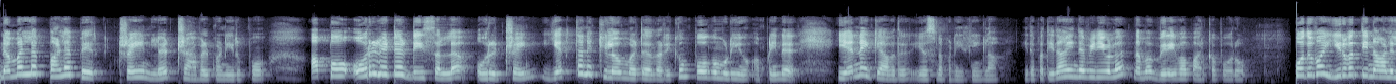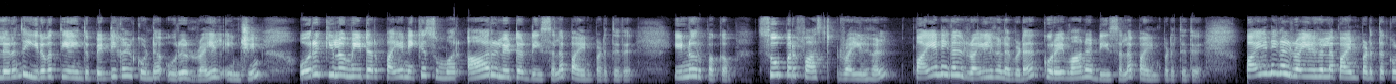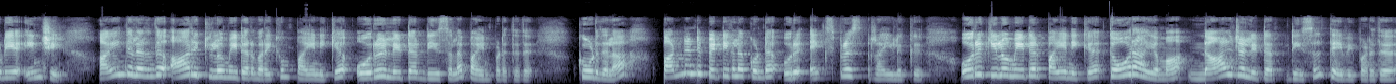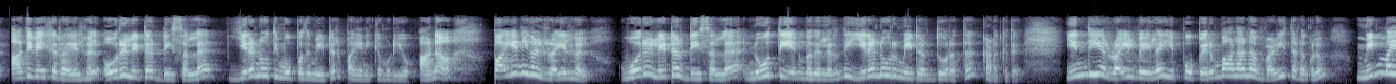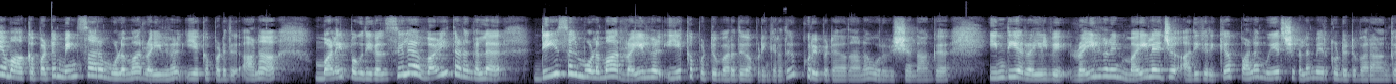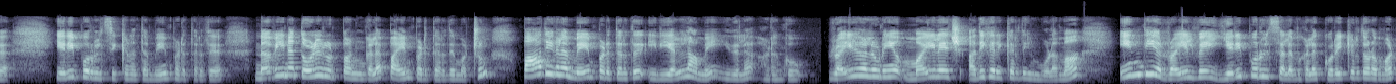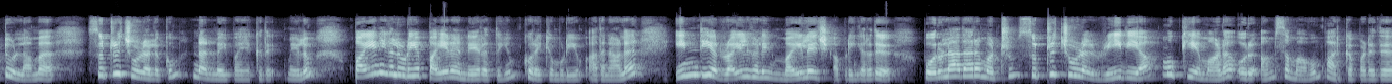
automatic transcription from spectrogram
நம்மள பல பேர் ட்ரெயினில் ட்ராவல் பண்ணியிருப்போம் அப்போது ஒரு லிட்டர் டீசலில் ஒரு ட்ரெயின் எத்தனை கிலோமீட்டர் வரைக்கும் போக முடியும் அப்படின்னு என்னைக்காவது யோசனை பண்ணியிருக்கீங்களா இதை பற்றி தான் இந்த வீடியோவில் நம்ம விரைவாக பார்க்க போகிறோம் பொதுவாக இருபத்தி நாலுலேருந்து இருபத்தி ஐந்து பெட்டிகள் கொண்ட ஒரு ரயில் இன்ஜின் ஒரு கிலோமீட்டர் பயணிக்க சுமார் ஆறு லிட்டர் டீசலை பயன்படுத்துது. இன்னொரு பக்கம் சூப்பர் ஃபாஸ்ட் ரயில்கள் பயணிகள் ரயில்களை விட குறைவான டீசலை பயன்படுத்துது. பயணிகள் ரயில்களில் பயன்படுத்தக்கூடிய இன்ஜின் ஐந்திலிருந்து ஆறு கிலோமீட்டர் வரைக்கும் பயணிக்க ஒரு லிட்டர் டீசலை பயன்படுத்துது. கூடுதலா பன்னெண்டு பெட்டிகளை கொண்ட ஒரு எக்ஸ்பிரஸ் ரயிலுக்கு ஒரு கிலோமீட்டர் பயணிக்க தோராயமா நாலரை லிட்டர் டீசல் தேவைப்படுது. அதிவேக ரயில்கள் ஒரு லிட்டர் டீசல்ல இருநூத்தி முப்பது மீட்டர் பயணிக்க முடியும். ஆனா பயணிகள் ரயில்கள் ஒரு லிட்டர் டீசல்ல நூத்தி எண்பதுல இருநூறு மீட்டர் தூரத்தை கடக்குது. இந்திய ரயில்வேல இப்போ பெரும்பாலான வழித்தடங்களும் மின்மயமாக்கப்பட்டு மின்சாரம் மூலமா ரயில்கள் இயக்கப்படுது. ஆனா மலைப்பகுதிகள் சில வழித்தடங்கள்ல டீசல் மூலமா ரயில்கள் இயக்கப்பட்டு வருது அப்படிங்கிறது குறிப்பிட்டதான ஒரு விஷயம் தாங்க இந்திய ரயில்வே ரயில்களின் மைலேஜ் அதிகரிக்க பல முயற்சிகளை மேற்கொண்டுட்டு வராங்க. எரிபொருள் சிக்கனத்தை மேம்படுத்துறது நவீன தொழில்நுட்பங்களை பயன்படுத்துறது மற்றும் பாதைகளை மேம்படுத்துறது இது எல்லாமே இதுல அடங்கும். ரயில்களுடைய மைலேஜ் அதிகரிக்கிறதின் மூலமா இந்திய ரயில்வே எரிபொருள் செலவுகளை குறைக்கிறதோட மட்டும் இல்லாம சுற்றுச்சூழலுக்கும் நன்மை பயக்குது. மேலும் பயணிகளுடைய பயண நேரத்தையும் குறைக்க முடியும். அதனால இந்திய ரயில்களின் மைலேஜ் அப்படிங்கிறது பொருளாதார மற்றும் சுற்றுச்சூழல் ரீதியா முக்கியமான ஒரு அம்சமாகவும் பார்க்கப்படுது.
